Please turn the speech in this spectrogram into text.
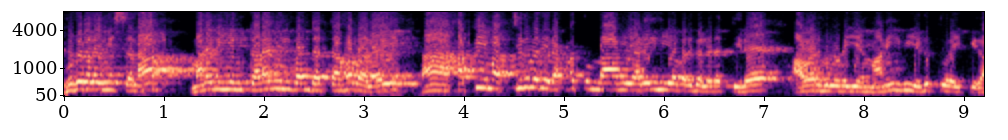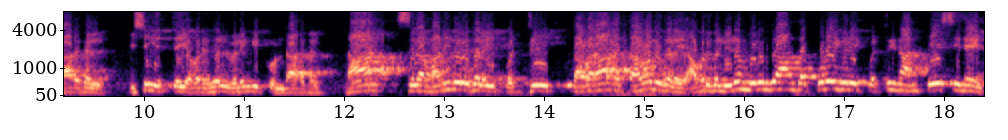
ஹிதர் அலைஹிஸ்லாம் மனைவியின் கனவில் வந்த தகவலை ஹக்கீமா திருமதி ரஹத்துல்லாஹி அழகி அவர்களிடத்தில அவர்களுடைய மனைவி எடுத்துரைக்கிறார்கள். விஷயத்தை அவர்கள் விளங்கிக் கொண்டார்கள். நான் சில மனிதர்களை பற்றி தவறான தவறுகளை அவர்களிடம் இருந்த அந்த குறைகளை பற்றி நான் பேசினேன்.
